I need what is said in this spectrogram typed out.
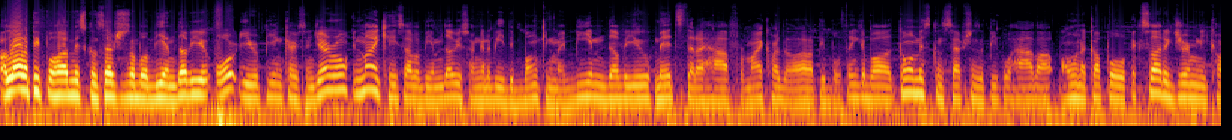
a lot of people have misconceptions about BMW or European cars in general. In my case, I have a BMW, so I'm gonna be debunking my BMW myths that I have for my car that a lot of people think about. Common misconceptions that people have. I own a couple exotic Germany cars.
